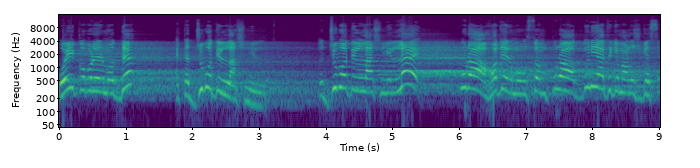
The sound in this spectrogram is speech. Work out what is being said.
ওই কবরের মধ্যে একটা যুবতীর লাশ মিলল। তো যুবতীর লাশ মিললে পুরা হজের মৌসুম, পুরা দুনিয়া থেকে মানুষ গেছে।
